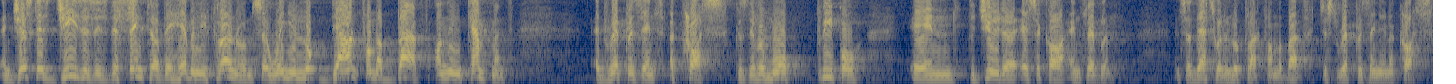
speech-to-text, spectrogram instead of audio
And just as Jesus is the center of the heavenly throne room, so when you look down from above on the encampment, it represents a cross because there were more people in the Judah, Issachar, and Zebulun. And so that's what it looked like from above, just representing a cross.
